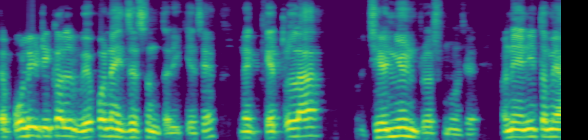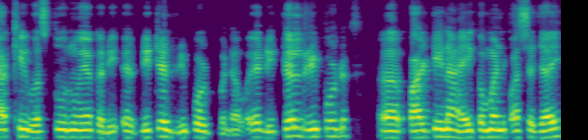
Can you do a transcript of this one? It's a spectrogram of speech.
એ પોલિટિકલ વેપનાઇઝેશન તરીકે છે ને કેટલા જેન્યુઇન પ્રશ્નો છે. અને એની તમે આખી વસ્તુનું એક ડિટેલ રિપોર્ટ બનાવો. એ ડિટેલ રિપોર્ટ પાર્ટીના હાઈકમાન્ડ પાસે જાય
